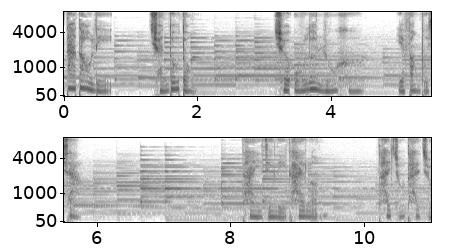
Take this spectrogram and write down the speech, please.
大道理全都懂，却无论如何也放不下。他已经离开了太久太久，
